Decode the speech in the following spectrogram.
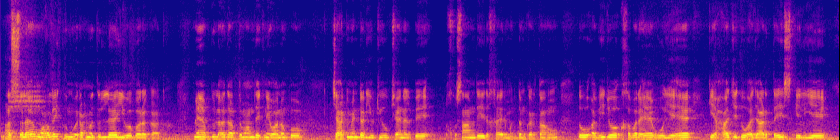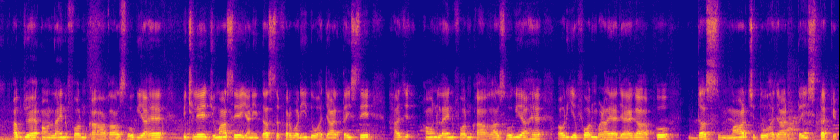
असलकम वरहमतुल्लाहि वबरकातुहू। मैं अब्दुल अहद आप तमाम देखने वालों को चाहक मेंटर यूट्यूब चैनल पे खुश आमदेद खैर मकदम करता हूँ। तो अभी जो ख़बर है, वो ये है कि हज 2023 के लिए अब जो है ऑनलाइन फॉर्म का आगाज़ हो गया है। पिछले जुमा से, यानी 10 फरवरी 2023 से हज ऑनलाइन फॉर्म का आगाज़ हो गया है। और ये फॉर्म भराया जाएगा आपको 10 मार्च 2023 तक।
